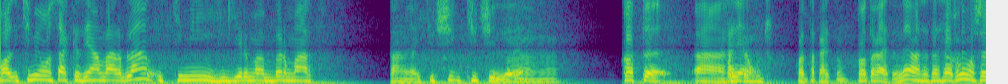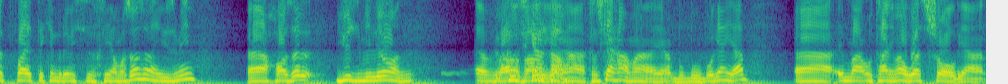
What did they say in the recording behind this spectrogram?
hozir 2018 yanvar bilan 2021 mart taxminan 2-3 yilda katta katta qaytim katta qaytindi. Masalan, tasavvur qiling, o'sha paytda kimdir investitsiya qilgan bo'lsa, masalan 100 ming, hozir 100 million Qilishgan ham. ha, qilishgan ham, ha, bu bo'lgan gap. Man u taniyman West Shoal degan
